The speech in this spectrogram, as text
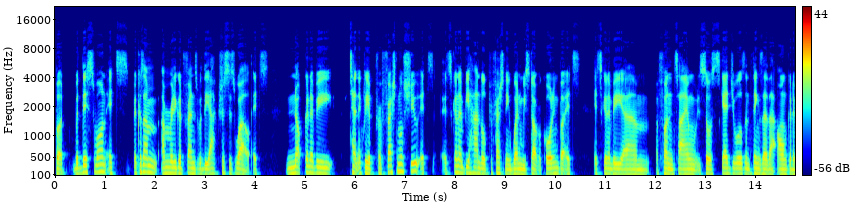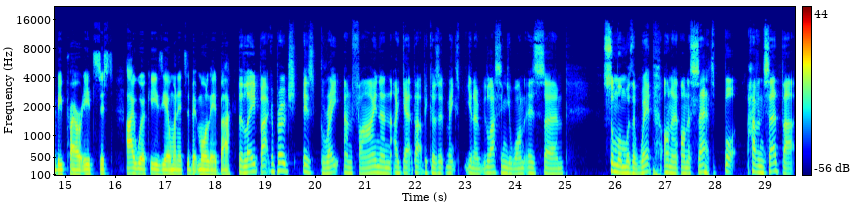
But with this one, it's because I'm I'm really good friends with the actress as well. It's not going to be technically a professional shoot. It's it's going to be handled professionally when we start recording, but it's it's going to be um, a fun time. So schedules and things like that aren't going to be priority. It's just I work easier when it's a bit more laid back. The laid back approach is great and fine, and I get that because it makes you know the last thing you want is um, someone with a whip on a on a set. but having said that,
